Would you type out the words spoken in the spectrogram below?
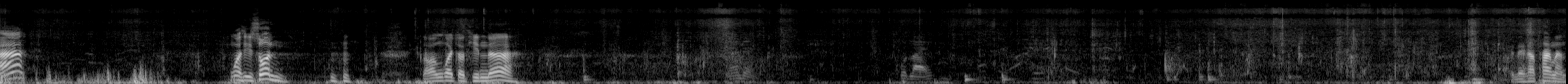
ฮะงัวสีส้นระวังงัวเจ้าทินเด้อนั่นเด็กโคตรไรเป็นไรครับทางนั้น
